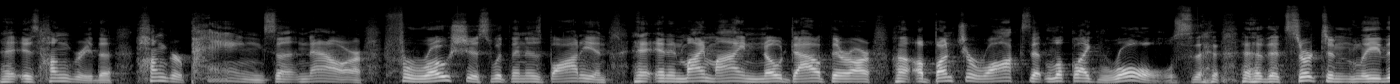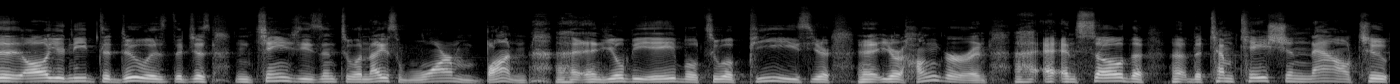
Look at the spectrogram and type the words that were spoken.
is hungry. The hunger pangs uh, now are ferocious within his body. And, and in my mind, no doubt there are a bunch of rocks that look like rolls that certainly the, all you need to do is to just change these into a nice warm bun and you'll be able to appease your, uh, your hunger. And, uh, and so the, uh, the temptation now to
